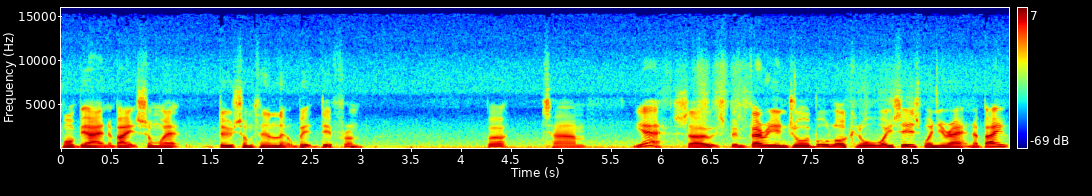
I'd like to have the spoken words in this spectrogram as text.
might be out and about somewhere, do something a little bit different. But um, yeah, so it's been very enjoyable, like it always is when you're out and about.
